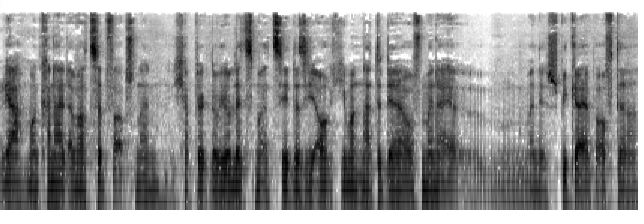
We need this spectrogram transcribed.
Ja, man kann halt einfach Zöpfe abschneiden. Ich habe ja, glaube ich, auch letztes Mal erzählt, dass ich auch jemanden hatte, der auf meiner äh, meine Speaker-App auf der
